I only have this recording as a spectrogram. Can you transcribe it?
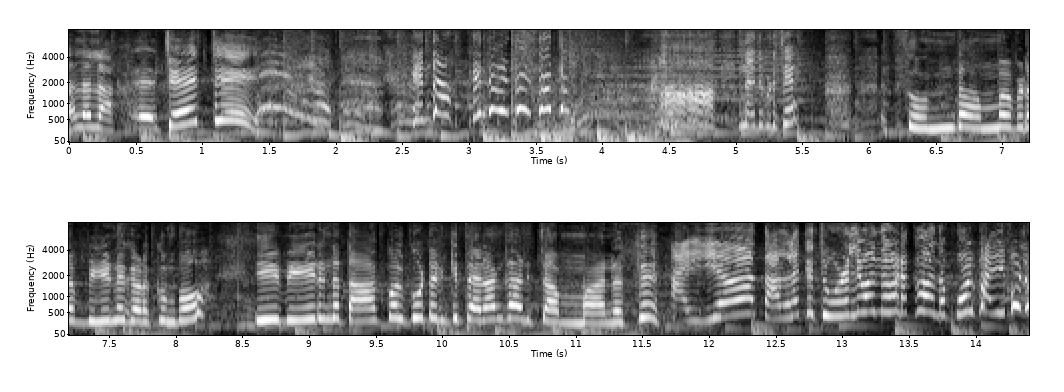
അല്ലല്ല ചേച്ചി! എന്താ എന്താ എന്താ എന്താ, എന്നാ ഇത് പിടിച്ചേ? സ്വന്തം അമ്മ ഇവിടെ വീണ് കിടക്കുമ്പോ ഈ വീടിന്റെ താക്കോൽ കൂട്ട് എനിക്ക് തരാൻ കാണിച്ച മനസ്സ്. അയ്യോ തള്ളക്ക് ചുഴലി വന്ന് കിടക്കുവാന്ന് പോയി കൈ കൊണ്ട്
